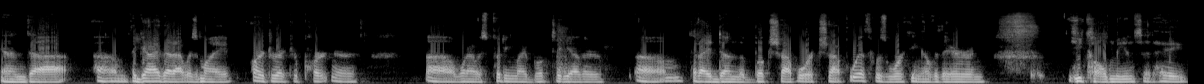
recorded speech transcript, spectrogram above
and uh, um, the guy that I was my art director partner uh, when I was putting my book together, um, that I had done the bookshop workshop with, was working over there, and he called me and said, "Hey."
